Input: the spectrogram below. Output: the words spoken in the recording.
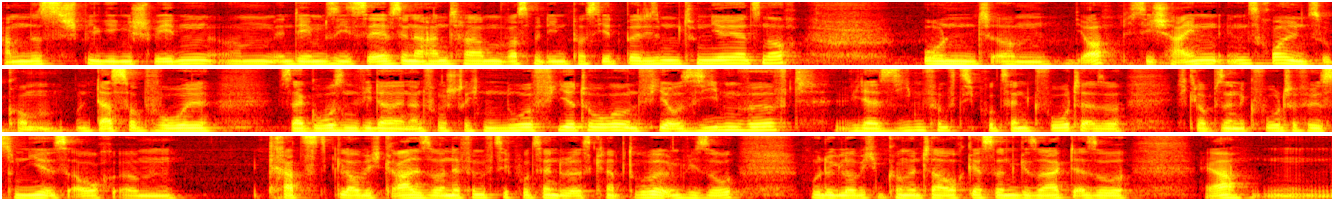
haben das Spiel gegen Schweden, ähm, in dem sie es selbst in der Hand haben, was mit ihnen passiert bei diesem Turnier jetzt noch. Und ähm, ja, sie scheinen ins Rollen zu kommen. Und das, obwohl Sargosen wieder in Anführungsstrichen nur vier Tore und vier aus sieben wirft, wieder 57% Quote. Also ich glaube, seine Quote für das Turnier ist auch ähm, kratzt, glaube ich, gerade so an der 50 Prozent oder ist knapp drüber irgendwie so. Wurde, glaube ich, im Kommentar auch gestern gesagt. Also, ja, mm,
